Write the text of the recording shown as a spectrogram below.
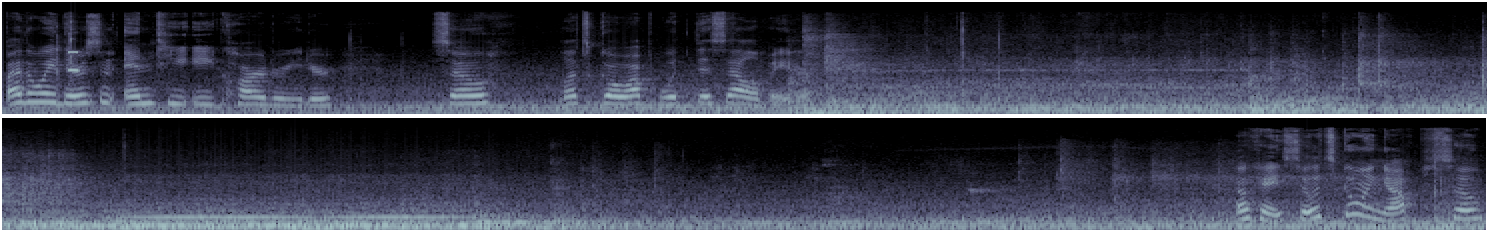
By the way, there's an NTE card reader. So let's go up with this elevator. Okay, so it's going up, so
